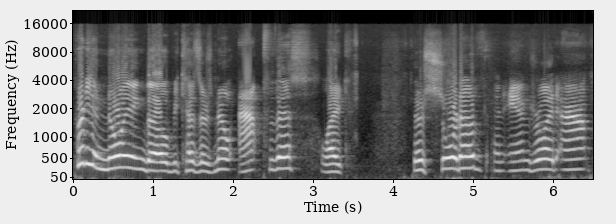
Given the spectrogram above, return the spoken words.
Pretty annoying, though, because there's no app for this. Like, there's sort of an Android app.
